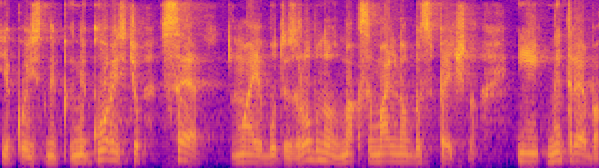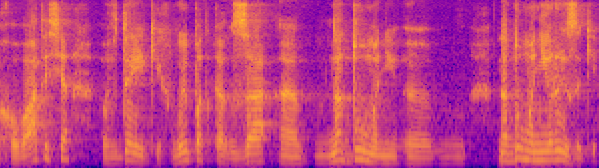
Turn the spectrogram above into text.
якоюсь не- некористю. Все має бути зроблено максимально безпечно, і не треба ховатися в деяких випадках за е, надумані, е, надумані ризики.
